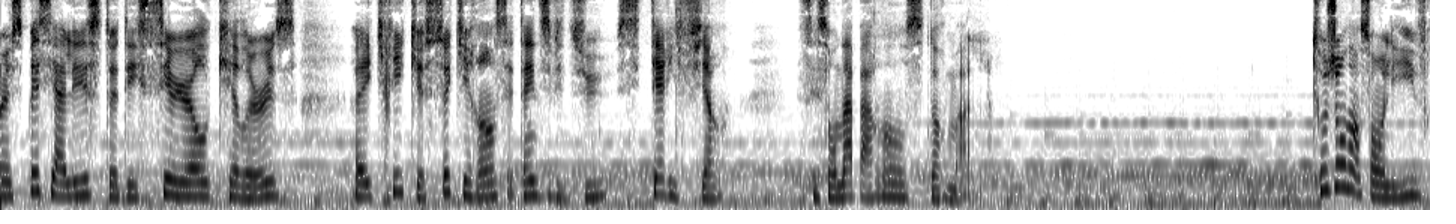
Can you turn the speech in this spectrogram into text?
Un spécialiste des serial killers a écrit que ce qui rend cet individu si terrifiant, c'est son apparence normale. Toujours dans son livre,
